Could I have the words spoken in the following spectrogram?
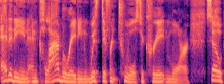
editing and collaborating with different tools to create more. So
